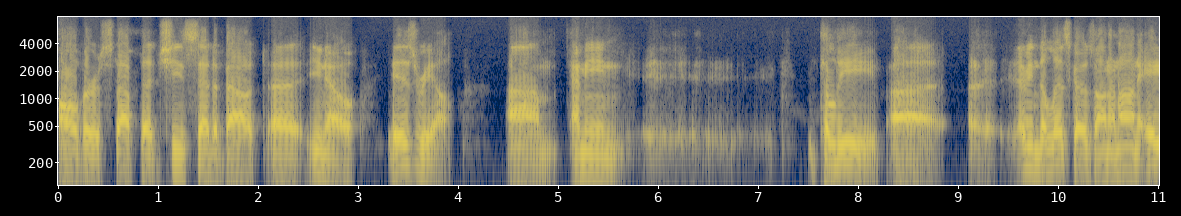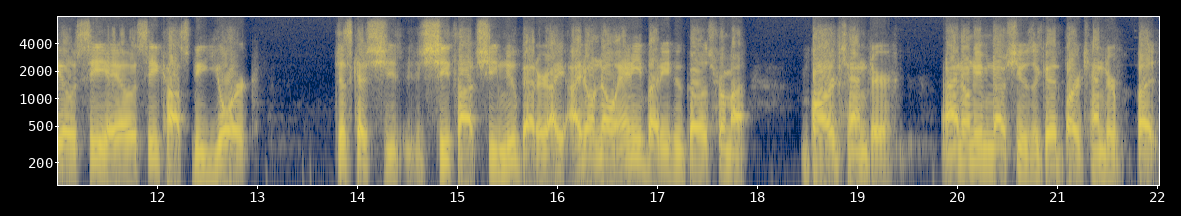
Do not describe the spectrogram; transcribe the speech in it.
all of her stuff that she said about uh, you know Israel. Um, I mean, Tlaib. Uh, uh, I mean, the list goes on and on. AOC, AOC cost New York just because she she thought she knew better. I, I don't know anybody who goes from a bartender. I don't even know if she was a good bartender, but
